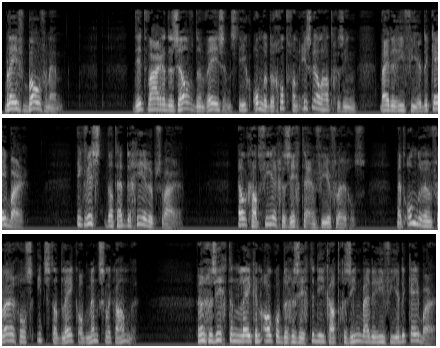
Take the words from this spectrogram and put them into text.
bleef boven hen. Dit waren dezelfde wezens die ik onder de God van Israël had gezien bij de rivier de Kebar. Ik wist dat het de gerubs waren. Elk had vier gezichten en vier vleugels, met onder hun vleugels iets dat leek op menselijke handen. Hun gezichten leken ook op de gezichten die ik had gezien bij de rivier de Kebar.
